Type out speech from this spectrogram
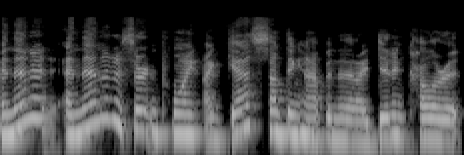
And then it and then at a certain point, I guess something happened that I didn't color it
